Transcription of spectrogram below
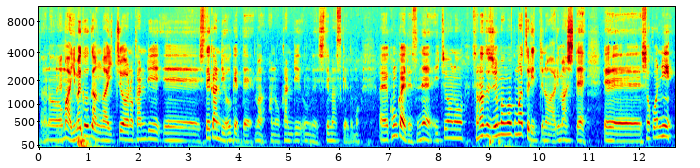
すねあのまあ夢空間が一応あの管理、えー指定管理を受けてまああの管理運営してますけれども、えー今回ですね一応あの真田十万石祭りっていうのがありまして、えーそこに、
